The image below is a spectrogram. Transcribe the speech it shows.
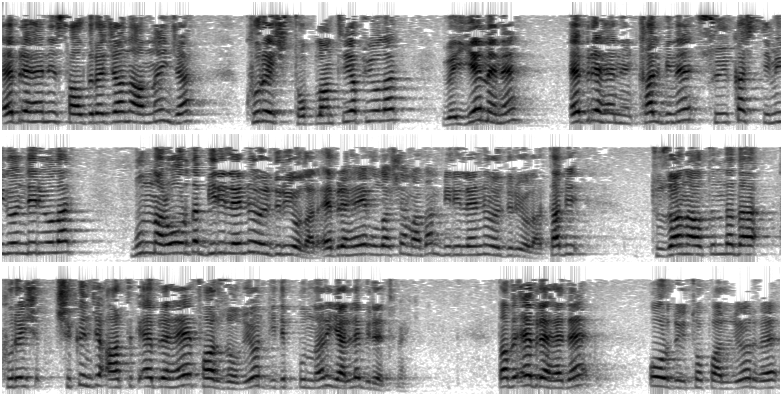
Ebrehe'nin saldıracağını anlayınca Kureyş toplantı yapıyorlar ve Yemen'e Ebrehe'nin kalbine suikast timi gönderiyorlar. Bunlar orada birilerini öldürüyorlar. Ebrehe'ye ulaşamadan birilerini öldürüyorlar. Tabi tuzağın altında da Kureyş çıkınca artık Ebrehe'ye farz oluyor. Gidip bunları yerle bir etmek. Tabi Ebrehe de orduyu toparlıyor ve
